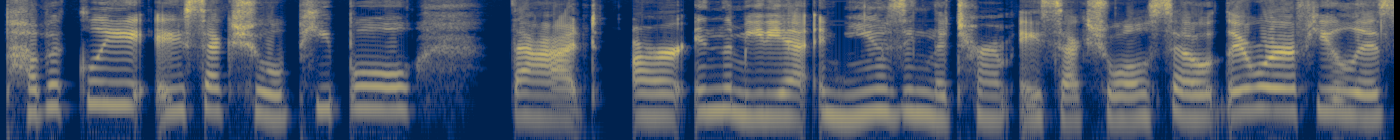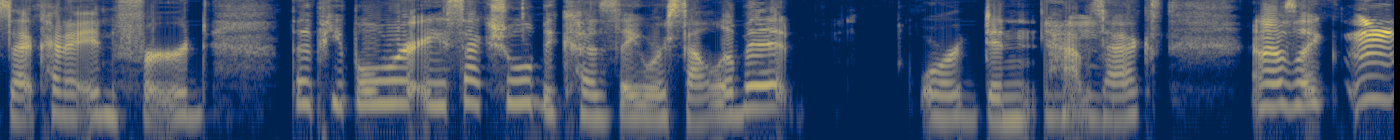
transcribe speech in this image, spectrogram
publicly asexual people that are in the media and using the term asexual. So there were a few lists that kind of inferred that people were asexual because they were celibate or didn't have mm-hmm. sex. And I was like, mm,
